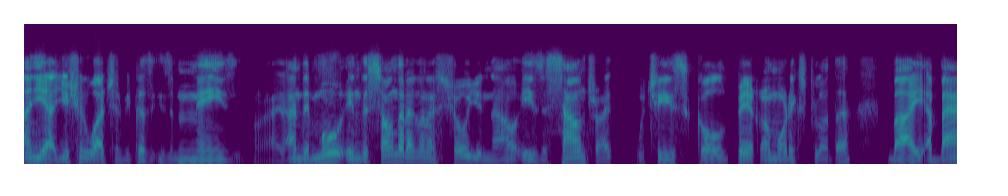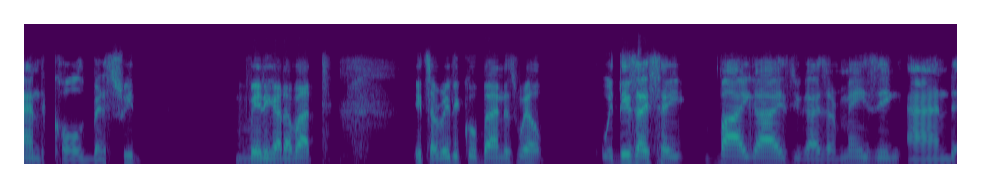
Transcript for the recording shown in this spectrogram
and yeah you should watch it because it's amazing all right? And the move in the song that i'm going to show you now is the soundtrack which is called Perro Amor Explota by a band called Bersuit Vergarabat. It's a really cool band as well. With this, I say bye, guys. You guys are amazing, and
